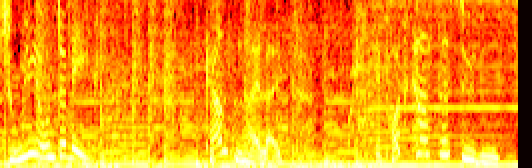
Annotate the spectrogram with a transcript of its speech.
Julie unterwegs. Kärnten Highlights. Der Podcast des Südens.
